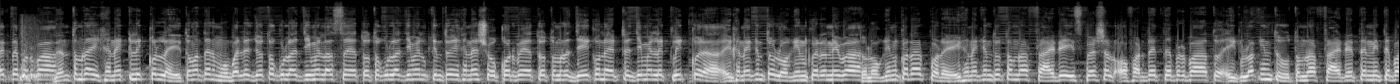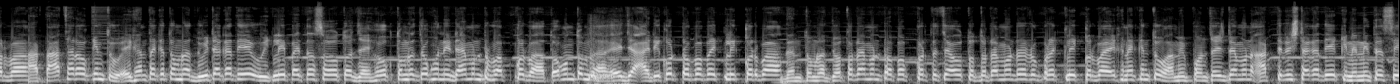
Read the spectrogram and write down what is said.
দেখতে পারবা। দেন তোমরা এখানে ক্লিক করলেই তোমাদের মোবাইলে যতগুলা জিমেল আছে ততগুলা জিমেল কিন্তু এখানে শো করবে, তো তোমরা যে কোনো একটা জিমেলে ক্লিক করে এখানে কিন্তু লগ ইন করে নিবা। তো লগ ইন করার পরে এখানে কিন্তু তোমরা ফ্রাইডে স্পেশাল অফার দেখতে পারবা, তো এগুলো কিন্তু তোমরা ফ্রাইডেতে নিতে পারবা। আর তাছাড়াও কিন্তু এখান থেকে তোমরা দুই টাকা দিয়ে উইকলি পাইতেছো, তো যাই হোক, তোমরা যখনই ডায়মন্ড টপ আপ করবা, তখন তোমরা এই যে আইডি কোড টপ আপে ক্লিক করবা। দেন তোমরা যত ডায়মন্ড টপ আপ করতে চাও, তত ডায়মন্ডের উপরে ক্লিক করবা। এখানে কিন্তু আমি পঞ্চাশ ডায়মন্ড আটত্রিশ টাকা দিয়ে কিনে নিতেছি,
